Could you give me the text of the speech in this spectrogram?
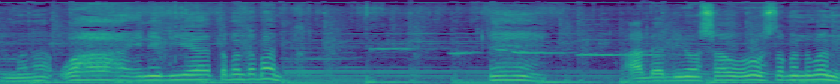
Gimana? Wah ini dia teman-teman. Nih ada dinosaurus teman-teman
